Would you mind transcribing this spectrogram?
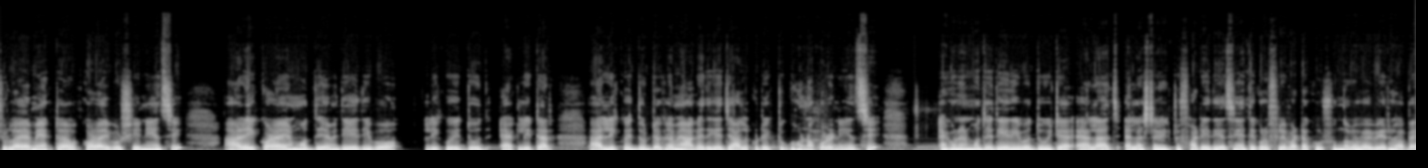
চুলায় আমি একটা কড়াই বসিয়ে নিয়েছি। আর এই কড়াইয়ের মধ্যে আমি দিয়ে দিব লিকুইড দুধ এক লিটার। আর লিকুইড দুধটাকে আমি আগে থেকে জাল করে একটু ঘন করে নিয়েছি। এখন এর মধ্যে দিয়ে দিব দুইটা এলাচ। এলাচটাকে একটু ফাটিয়ে দিয়েছি। এতে করে ফ্লেভারটা খুব সুন্দরভাবে বের হবে।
